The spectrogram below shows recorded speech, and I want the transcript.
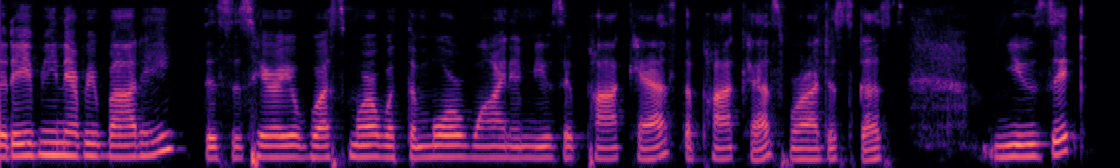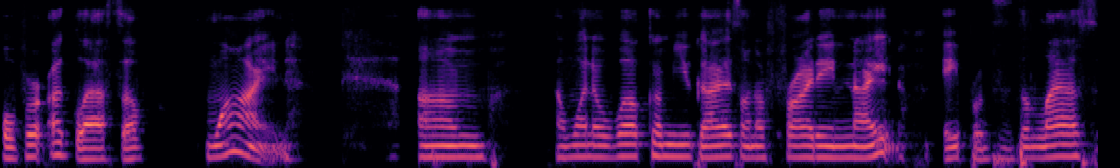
Good evening, everybody. This is Harriet West Moore with the Moore Wine and Music podcast, the podcast where I discuss music over a glass of wine. Um, I want to welcome you guys on a Friday night. April, this is the last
